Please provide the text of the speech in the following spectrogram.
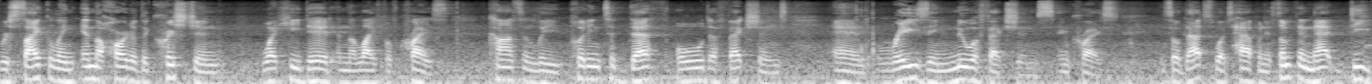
recycling in the heart of the Christian what he did in the life of Christ, constantly putting to death old affections and raising new affections in Christ. So that's what's happening. Something that deep,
